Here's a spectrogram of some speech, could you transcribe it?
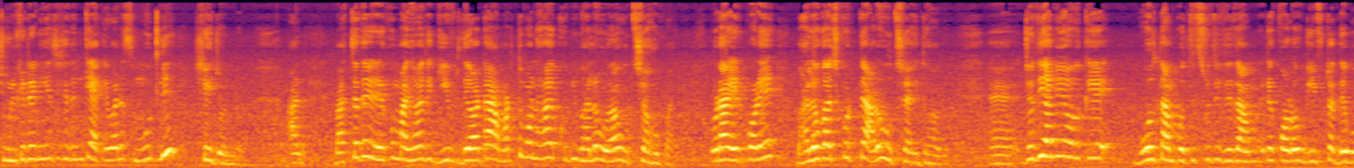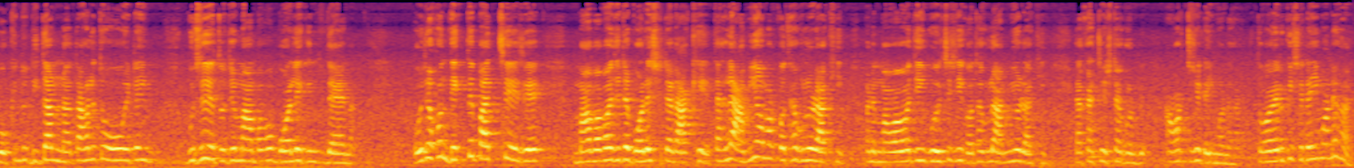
চুল কেটে নিয়েছে সেদিনকে একেবারে স্মুথলি সেই জন্য। আর বাচ্চাদের এরকম মাঝে মাঝে গিফট দেওয়াটা আমার তো মনে হয় খুবই ভালো ওরা উৎসাহ পায়। ওরা এরপরে ভালো কাজ করতে আরও উৎসাহিত হবে। যদি আমি ওকে বলতাম, প্রতিশ্রুতি দিতাম, এটা করো গিফটটা দেবো, কিন্তু দিতাম না, তাহলে তো ও এটাই বুঝে যেত যে মা বাবা বলে কিন্তু দেয় না। ও যখন দেখতে পাচ্ছে যে মা বাবা যেটা বলে সেটা রাখে, তাহলে আমিও আমার কথাগুলো রাখি। মানে মা বাবা যেই বলছে সেই কথাগুলো আমিও রাখি, রাখার চেষ্টা করবে। আমার তো সেটাই মনে হয়। তোমাদের কি সেটাই মনে হয়?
